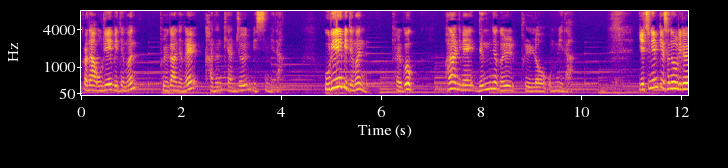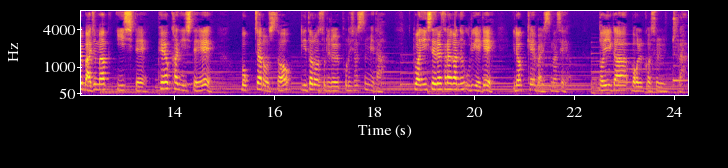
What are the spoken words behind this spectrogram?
그러나 우리의 믿음은 불가능을 가능케 한 줄 믿습니다. 우리의 믿음은 결국 하나님의 능력을 불러옵니다. 예수님께서는 우리를 마지막 이 시대, 폐역한 이 시대에 목자로서 리더로서 우리를 부르셨습니다. 또한 이 시대를 살아가는 우리에게 이렇게 말씀하세요. 너희가 먹을 것을 주라.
